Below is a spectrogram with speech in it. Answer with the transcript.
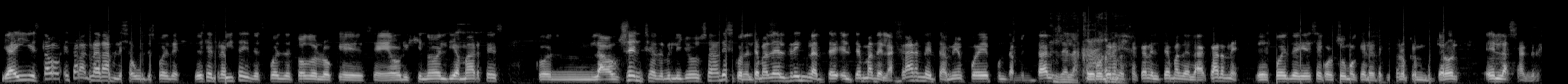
y ahí estaba, estaba agradable Saúl después de, de esta entrevista y después de todo lo que se originó el día martes con la ausencia de Billy Joe Sanders, con el tema del ring, la el tema de la carne también fue fundamental. de la volvieron a sacar el tema de la carne después de ese consumo que le registró clenbuterol en la sangre.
